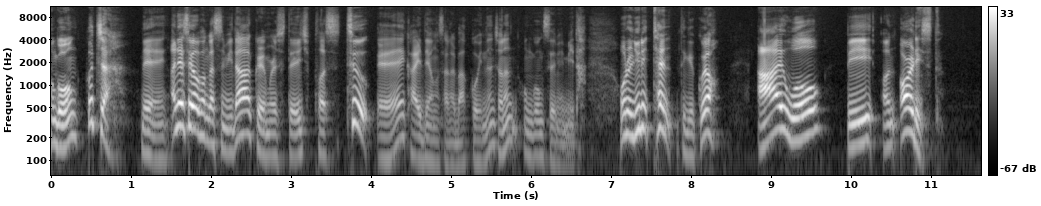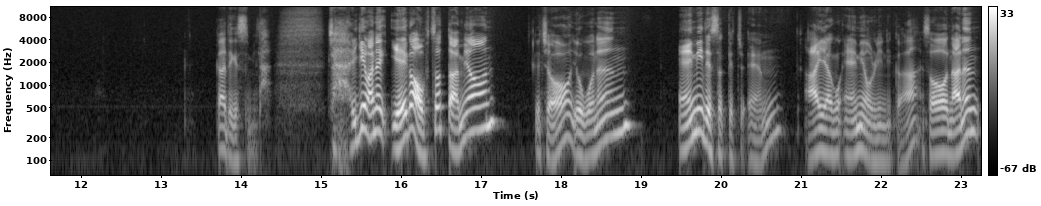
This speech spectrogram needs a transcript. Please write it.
홍공 후짜. 네, 안녕하세요. 반갑습니다. Grammar Stage Plus 2의 가이드 영상을 맡고 있는 저는 홍공쌤입니다. 오늘 유닛 10 되겠고요. I will be an artist. 가 되겠습니다. 자, 이게 만약 얘가 없었다면 그렇죠? 요거는 M이 됐었겠죠. M. I하고 M이 어울리니까. 그래서 나는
